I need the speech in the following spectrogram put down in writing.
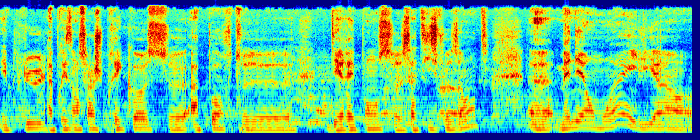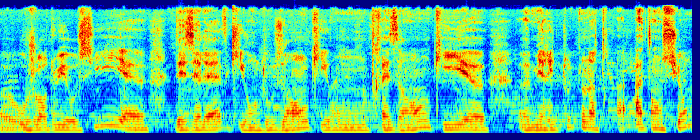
et plus la prise en charge précoce euh, apporte euh, des réponses satisfaisantes. Euh, mais néanmoins, il y a aujourd'hui aussi des élèves qui ont 12 ans, qui ont 13 ans, qui méritent toute notre attention.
